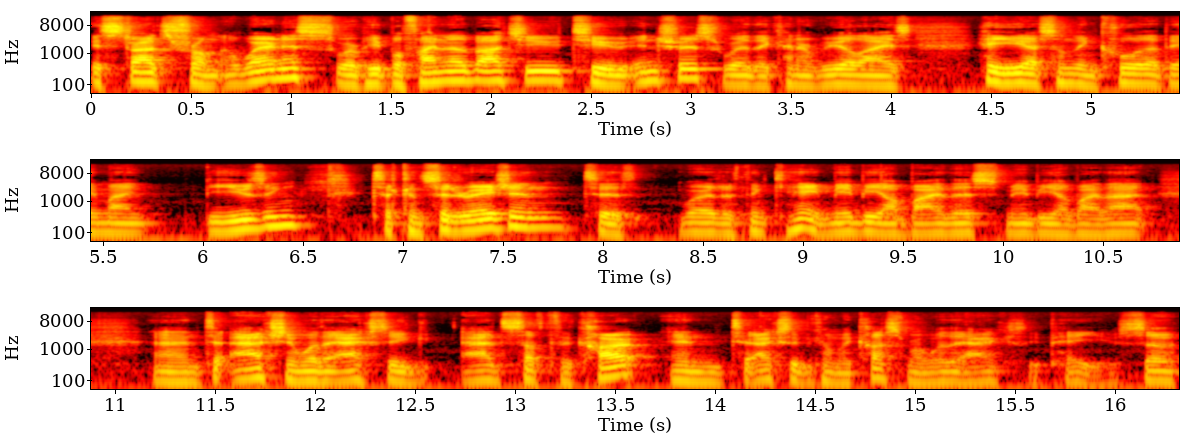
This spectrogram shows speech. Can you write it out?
it starts from awareness, where people find out about you, to interest, where they kind of realize, hey, you have something cool that they might be using to consideration to where they're thinking, hey, maybe I'll buy this, maybe I'll buy that, and to action where they actually add stuff to the cart and to actually become a customer where they actually pay you. So,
